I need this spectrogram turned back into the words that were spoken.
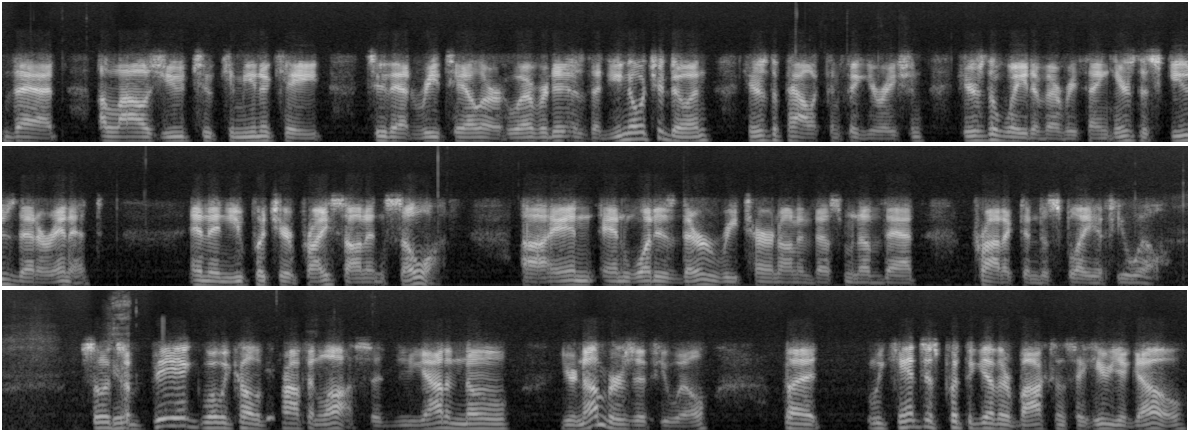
that allows you to communicate to that retailer or whoever it is that you know what you're doing. Here's the pallet configuration. Here's the weight of everything. Here's the SKUs that are in it, and then you put your price on it and so on. Uh, and and what is their return on investment of that product and display, if you will. So it's a big what we call the profit and loss. You got to know your numbers, if you will, but we can't just put together a box and say here you go.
